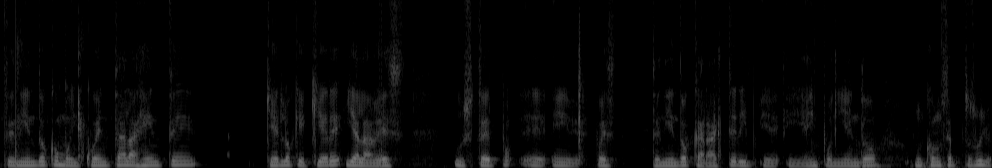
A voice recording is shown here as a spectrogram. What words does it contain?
teniendo como en cuenta a la gente qué es lo que quiere y a la vez usted eh, eh, pues teniendo carácter y, y- y imponiendo un concepto suyo.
